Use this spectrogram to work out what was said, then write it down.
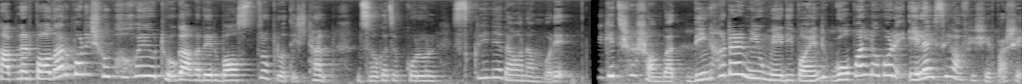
আপনার পদার্পণে শুভ হয়ে উঠুক আমাদের বস্ত্র প্রতিষ্ঠান। যোগাযোগ করুন স্ক্রিনে দেওয়া নম্বরে। চিকিৎসা সংবাদ, দিনহাটার new medi point, Gopalnagar LIC অফিসের পাশে।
